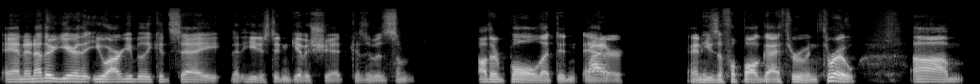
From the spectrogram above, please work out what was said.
and another year that you arguably could say that he just didn't give a shit because it was some other bowl that didn't matter. Right. And he's a football guy through and through. Um,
